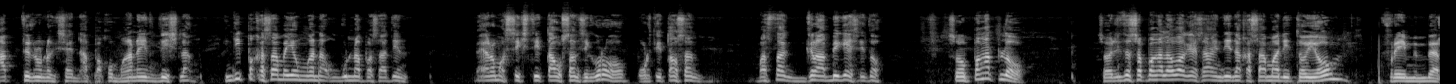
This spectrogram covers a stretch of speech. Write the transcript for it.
after nung nag-sign up ako, mga 9 days lang. Hindi pa kasama yung mga nauguna pa sa atin. Pero mga 60,000 siguro, 40,000. Basta grabe guys ito. So, pangatlo, So dito sa pangalawa guys, ha, hindi nakasama dito yung free member.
